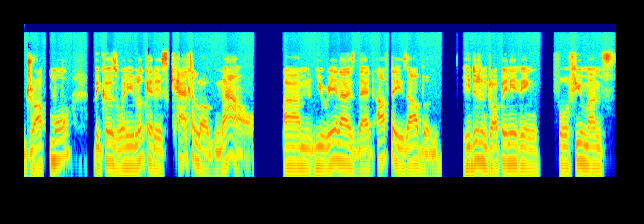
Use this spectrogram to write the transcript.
drop more because when you look at his catalog now, um, you realize that after his album, he didn't drop anything for a few months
